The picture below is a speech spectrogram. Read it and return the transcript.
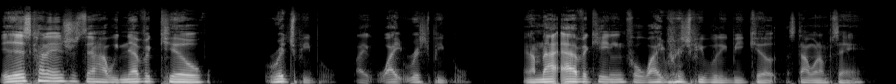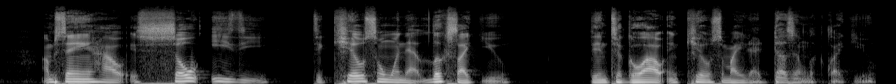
It is kind of interesting how we never kill rich people, like white rich people. And I'm not advocating for white rich people to be killed. That's not what I'm saying. I'm saying how it's so easy to kill someone that looks like you than to go out and kill somebody that doesn't look like you.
